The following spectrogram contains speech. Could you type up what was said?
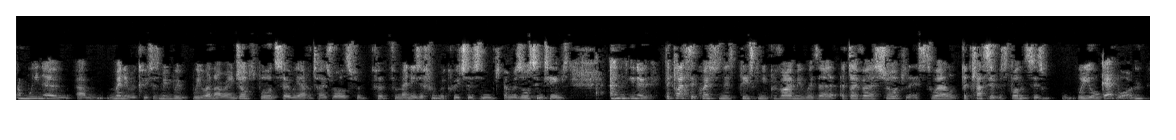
and we know um, many recruiters. I mean, we, we run our own jobs board, so we advertise roles for, for, for many different recruiters and, and, resourcing teams. And you know, the classic question is, please, can you provide me with a, a diverse shortlist? Well, the classic response is, we all get one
